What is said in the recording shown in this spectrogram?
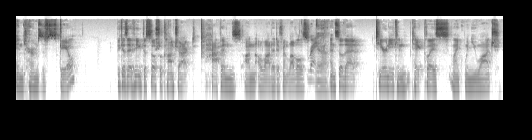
in terms of scale because I think the social contract happens on a lot of different levels. Right. Yeah. And so that tyranny can take place like when you watch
